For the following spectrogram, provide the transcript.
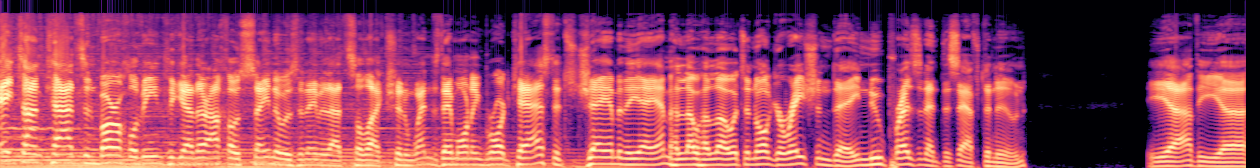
Eitan Katz and Baruch Levine together. Achosena was the name of that selection. Wednesday morning broadcast. It's JM in the AM. Hello, hello. It's inauguration day. New president this afternoon. Yeah, the uh,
